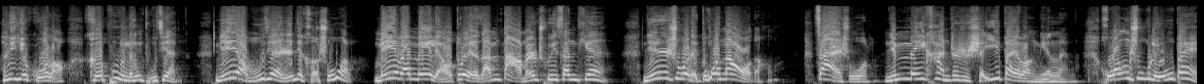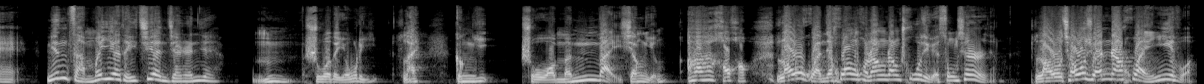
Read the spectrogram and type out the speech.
哎呀，国老可不能不见呢。您要不见，人家可说了，没完没了对着咱们大门吹三天。您说得多闹得慌！再说了，您没看这是谁拜望您来了？皇叔刘备，您怎么也得见见人家呀？嗯，说的有理。来，更衣，说我门外相迎啊！好好，老管家慌慌张张出去给送信儿去了。老乔玄这换衣服，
